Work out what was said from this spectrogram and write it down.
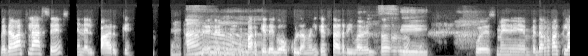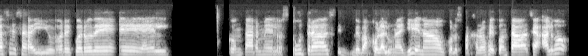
me daba clases en el parque, en el parque de Gokulam, el que está arriba del todo. Sí pues me, daba clases ahí. Yo recuerdo de él contarme los sutras debajo la luna llena o con los pájaros que contaba, o sea, algo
